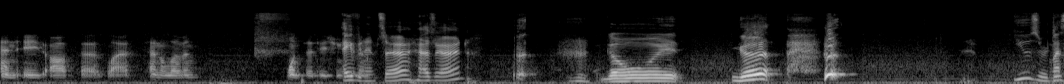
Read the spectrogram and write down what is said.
10-8 off that last 10-11. One citation. given. Evening, sir. How's it going? Going good. User My name's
